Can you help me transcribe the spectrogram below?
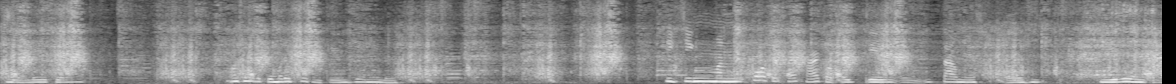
เกลียเลยตัวนี้ไม่ใช่แต่กูไม่ได้พูดถึงเกมเพื่อนนี่เลย จริงๆ มันก็จะคล้ายๆกับไอ้เกมไออิตาเมสเออฮีโร่ตา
